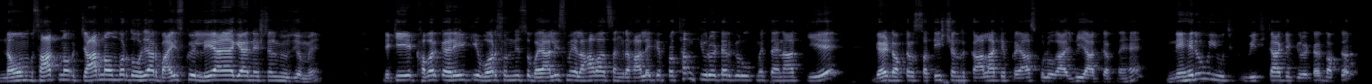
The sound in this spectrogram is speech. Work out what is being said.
नवंबर सात नौ चार नवंबर 2022 को ले आया गया नेशनल म्यूज़ियम में। देखिए, ये खबर कह रही कि वर्ष 1942 में इलाहाबाद संग्रहालय के प्रथम क्यूरेटर के रूप में तैनात किए गए डॉक्टर सतीश चंद्र काला के प्रयास को लोग आज भी याद करते हैं। नेहरू वीथिका के क्यूरेटर डॉक्टर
